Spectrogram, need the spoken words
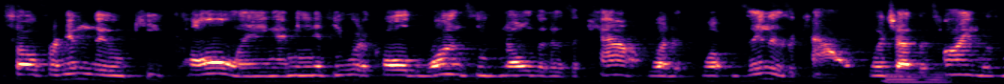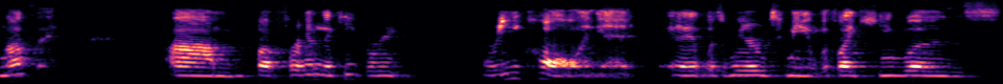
so for him to keep calling, I mean, if he would have called once, he'd know that his account, what what was in his account, which at the time was nothing. Um, but for him to keep re- recalling it, it was weird to me. It was like he was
